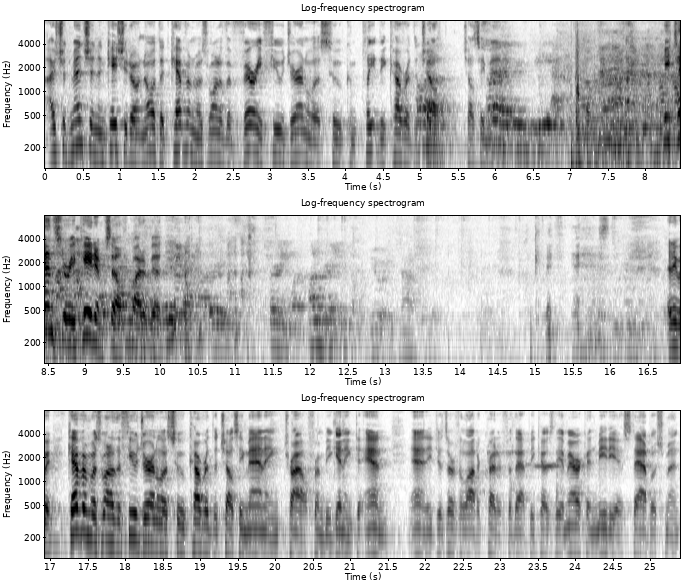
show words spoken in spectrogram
I should mention, in case you don't know it, that Kevin was one of the very few journalists who completely covered the Chel- Chelsea man. he tends to repeat himself quite a bit. okay, thanks. Anyway, Kevin was one of the few journalists who covered the Chelsea Manning trial from beginning to end, and he deserves a lot of credit for that because the American media establishment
